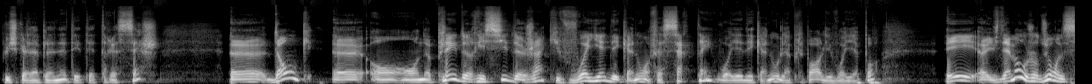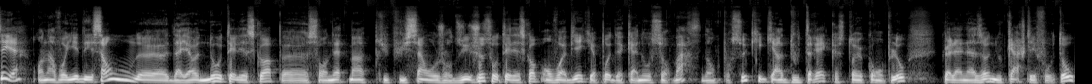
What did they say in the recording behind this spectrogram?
puisque la planète était très sèche. Euh, donc, euh, on, a plein de récits de gens qui voyaient des canaux. En fait, certains voyaient des canaux, la plupart ne les voyaient pas. Et euh, évidemment, aujourd'hui, on le sait, hein, on envoyait des sondes. D'ailleurs, nos télescopes sont nettement plus puissants aujourd'hui. Juste au télescope, on voit bien qu'il n'y a pas de canaux sur Mars. Donc, pour ceux qui, en douteraient que c'est un complot, que la NASA nous cache les photos,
